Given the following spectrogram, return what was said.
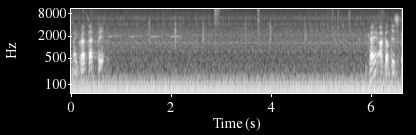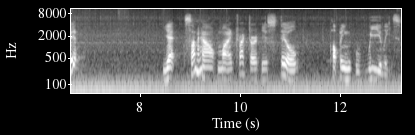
Can I grab that bit? Okay, I got this bit. Yet somehow my tractor is still popping wheelies.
